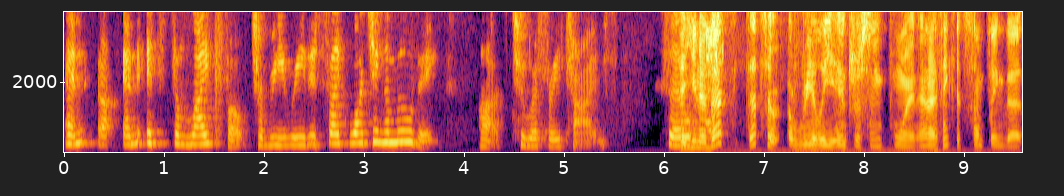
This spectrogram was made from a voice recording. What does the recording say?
and uh, and it's delightful to reread. It's like watching a movie uh, two or three times. So you know that's that's a, a, really interesting point, and I think it's something that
